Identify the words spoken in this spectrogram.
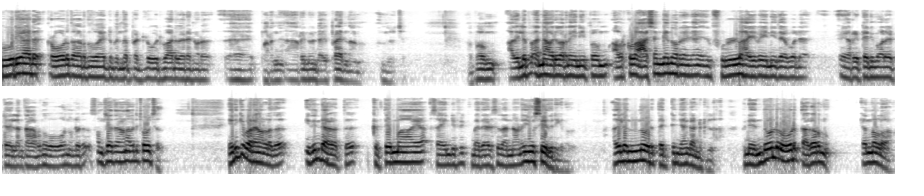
കൂരിയാട് റോഡ് തകർന്നതുമായിട്ട് ബന്ധപ്പെട്ടിട്ട് ഒരുപാട് പേര് എന്നോട് പറഞ്ഞ അറിയുന്നതിന്റെ അഭിപ്രായം എന്താണ് എന്ന് ചോദിച്ചു. അപ്പം അതിൽ തന്നെ അവർ പറഞ്ഞു ഇനിയിപ്പം അവർക്കുള്ള ആശങ്ക എന്ന് പറഞ്ഞു കഴിഞ്ഞാൽ ഫുള്ള് ഹൈവേ ഇനി ഇതേപോലെ റിട്ടേണിംഗ് വാൾ കെട്ടി എല്ലാം തകർന്നു പോകുമോ എന്നുള്ളൊരു സംശയത്തിലാണ് അവർ ചോദിച്ചത്. എനിക്ക് പറയാനുള്ളത് ഇതിന്റെ അകത്ത് കൃത്യമായ സയന്റിഫിക് മെത്തേഡ്സ് തന്നെയാണ് യൂസ് ചെയ്തിരിക്കുന്നത്. അതിലൊന്നും ഒരു തെറ്റും ഞാൻ കണ്ടിട്ടില്ല. പിന്നെ എന്തുകൊണ്ട് റോഡ് തകർന്നു എന്നുള്ളതാണ്.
